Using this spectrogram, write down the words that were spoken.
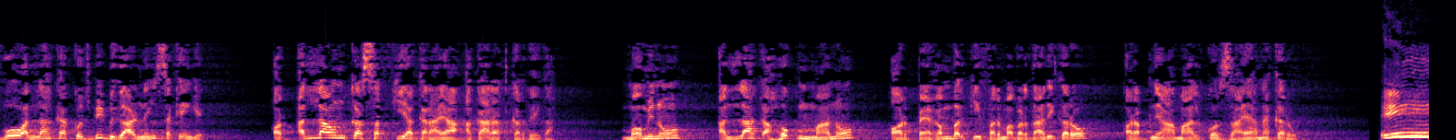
وہ اللہ کا کچھ بھی بگاڑ نہیں سکیں گے اور اللہ ان کا سب کیا کرایا اکارت کر دے گا۔ مومنو اللہ کا حکم مانو اور پیغمبر کی فرما برداری کرو اور اپنے اعمال کو ضائع نہ کرو۔ الذين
